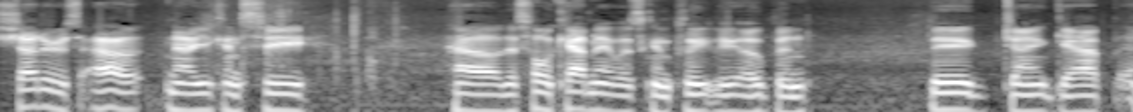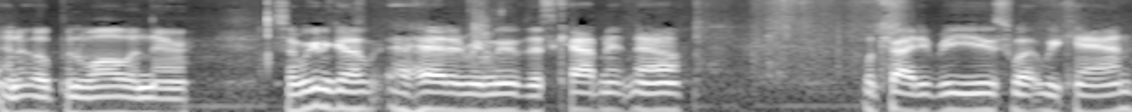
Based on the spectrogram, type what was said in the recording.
Shutters out, now you can see how this whole cabinet was completely open. Big giant gap and an open wall in there. So we're gonna go ahead and remove this cabinet now. We'll try to reuse what we can.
